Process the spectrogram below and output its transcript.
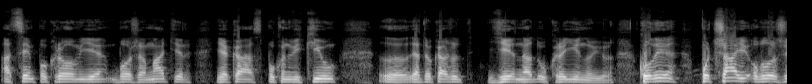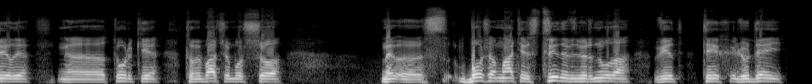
А цим покровом є Божа матір, яка споконвіків, е, як то кажуть, є над Україною. Коли Почай обложили е, турки, то ми бачимо, що Божа матір стріли відвернула від тих людей,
